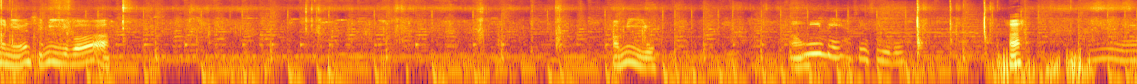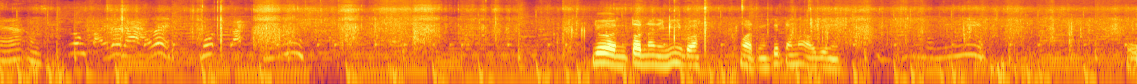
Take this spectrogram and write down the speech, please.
มันนี่มันสีมีอยู่บ่เอามีอยู่เอามีเบีย์ซื้อๆเฮะ ยืนต้นอันนี้มีบ่หอดมันขึ้นจังมาเอาอยู่นี่โอ้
